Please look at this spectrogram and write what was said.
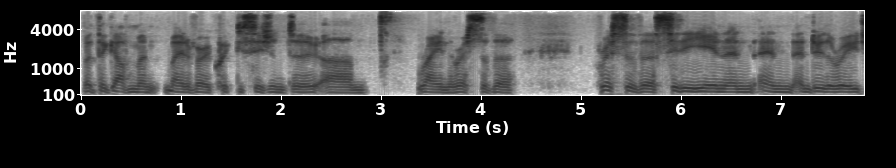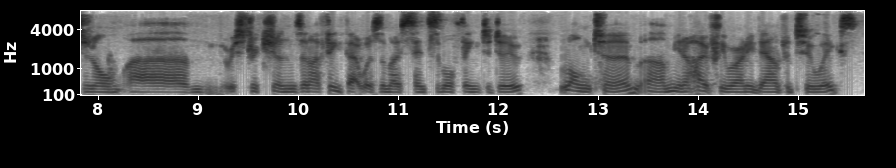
but the government made a very quick decision to um, rein the rest of the rest of the city in and, and, and do the regional um, restrictions. And I think that was the most sensible thing to do long term. Um, you know, hopefully we're only down for two weeks.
